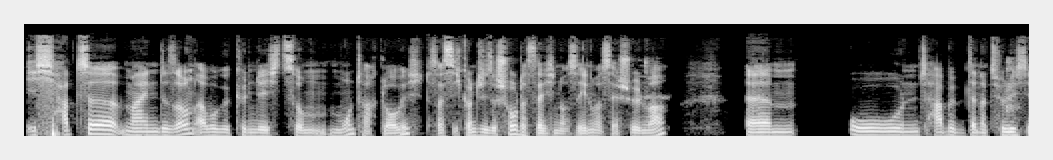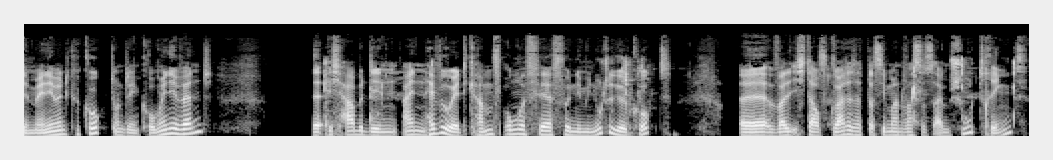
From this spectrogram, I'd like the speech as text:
ich hatte mein The Zone-Abo gekündigt zum Montag, glaube ich. Das heißt, ich konnte diese Show tatsächlich noch sehen, was sehr schön war. Ähm, und habe dann natürlich den Main Event geguckt und den Co-Main Event. Äh, ich habe den einen Heavyweight-Kampf ungefähr für eine Minute geguckt, äh, weil ich darauf gewartet habe, dass jemand was aus einem Schuh trinkt.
